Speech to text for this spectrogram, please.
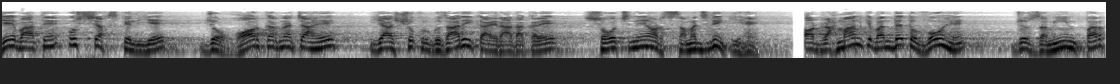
یہ باتیں اس شخص کے لیے جو غور کرنا چاہے یا شکر گزاری کا ارادہ کرے، سوچنے اور سمجھنے کی ہیں۔ اور رحمان کے بندے تو وہ ہیں جو زمین پر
